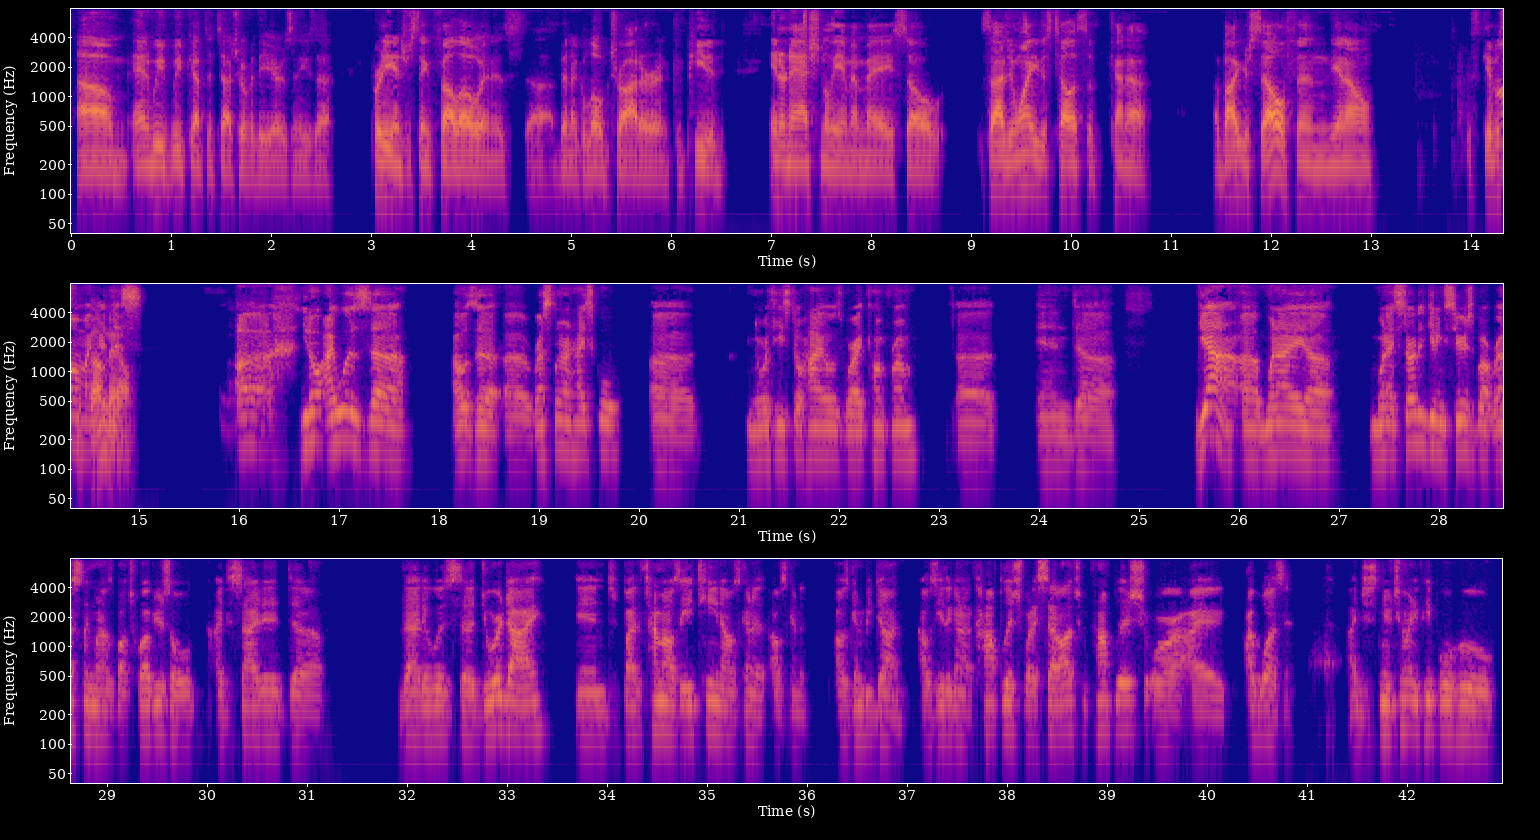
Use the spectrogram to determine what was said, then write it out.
Um, and we've we've kept in touch over the years, and he's a pretty interesting fellow, and has uh, been a globetrotter and competed internationally MMA. So, Sajin, why don't you just tell us a kind of about yourself, and you know, just give us oh the thumbnail. Uh, you know, I was uh, I was a, a wrestler in high school. Uh, Northeast Ohio is where I come from, uh, and uh, yeah, uh, when I uh, when I started getting serious about wrestling when I was about 12 years old, I decided uh, that it was uh, do or die. And by the time I was 18, I was gonna I was gonna I was gonna be done. I was either gonna accomplish what I set out to accomplish, or I I wasn't. I just knew too many people who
